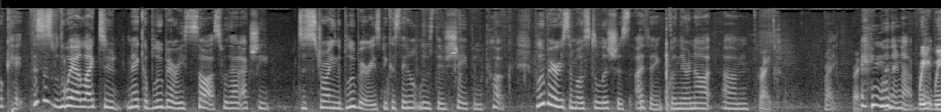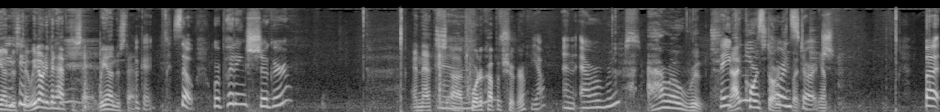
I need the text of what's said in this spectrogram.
Okay, this is the way I like to make a blueberry sauce without actually destroying the blueberries because they don't lose their shape and cook. Blueberries are most delicious, I think, when they're not um, Right. right. Right. when they're not. We, right. we understand. we don't even have to say it. We understand. Okay, so we're putting sugar, And that's a quarter cup of sugar. yeah, and arrowroot. Arrowroot, Now not cornstarch. cornstarch. use but-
